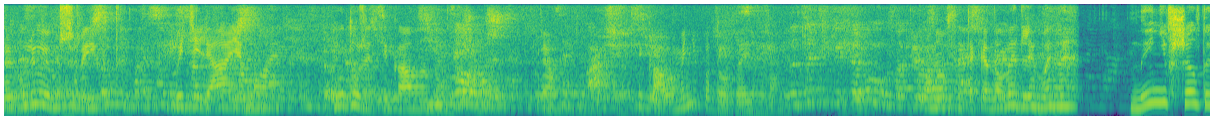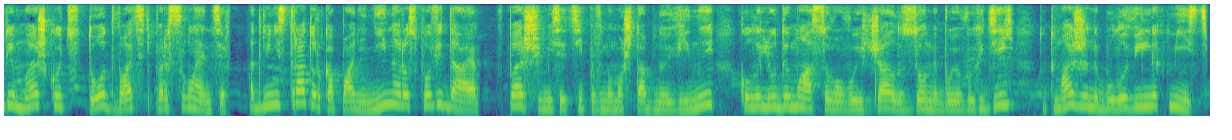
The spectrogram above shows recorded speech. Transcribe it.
регулюємо шрифт, виділяємо. Ну дуже цікаво. Ну прям цікаво, мені подобається. Воно все таке нове для мене. Нині в шелтері мешкають 120 переселенців. Адміністраторка пані Ніна розповідає, в перші місяці повномасштабної війни, коли люди масово виїжджали з зони бойових дій, тут майже не було вільних місць.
